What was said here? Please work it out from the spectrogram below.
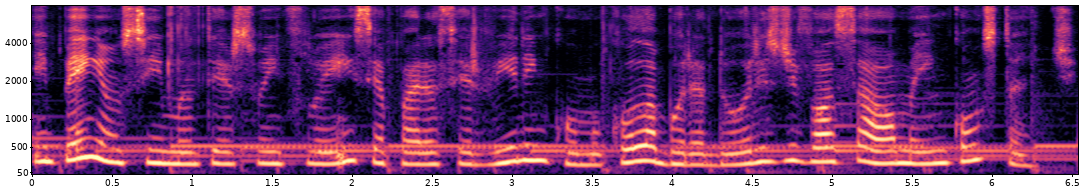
empenham-se em manter sua influência para servirem como colaboradores de vossa alma inconstante.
